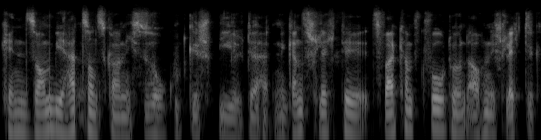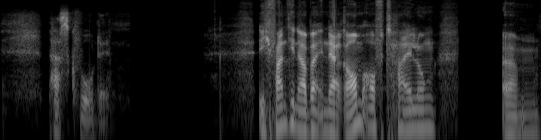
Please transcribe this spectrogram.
Ken Zombie hat sonst gar nicht so gut gespielt. Der hat eine ganz schlechte Zweikampfquote und auch eine schlechte Passquote. Ich fand ihn aber in der Raumaufteilung, ähm,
